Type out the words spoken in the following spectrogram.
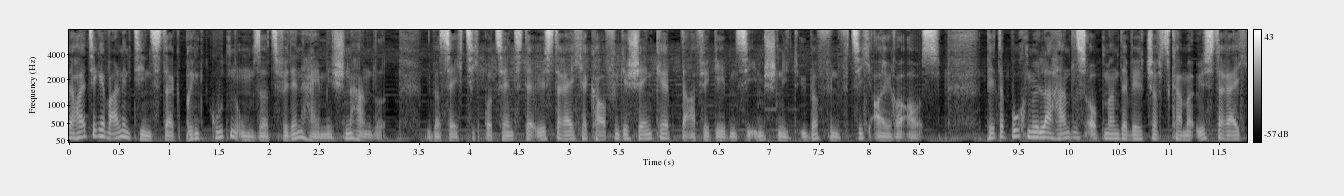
Der heutige Valentinstag bringt guten Umsatz für den heimischen Handel. Über 60 Prozent der Österreicher kaufen Geschenke, dafür geben sie im Schnitt über 50 Euro aus. Peter Buchmüller, Handelsobmann der Wirtschaftskammer Österreich,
